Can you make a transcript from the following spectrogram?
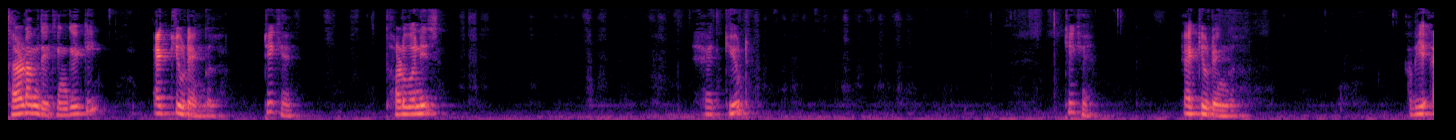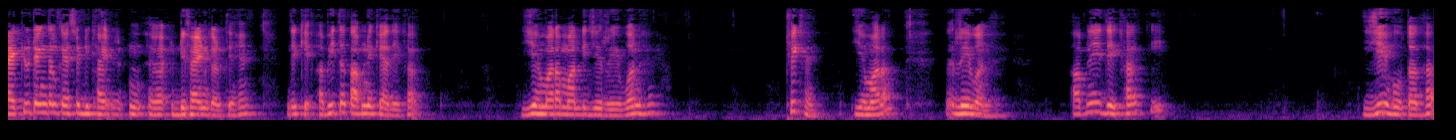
थर्ड हम देखेंगे कि एक्यूट एंगल ठीक है? थर्ड वन इज़ एक्यूट ठीक है? एक्यूट एंगल अब ये एक्यूट एंगल कैसे डिफाइन करते हैं? देखिए, अभी तक आपने क्या देखा? ये हमारा मान लीजिए रे वन है, ठीक है? ये हमारा रे वन है। आपने ये देखा कि ये होता था,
